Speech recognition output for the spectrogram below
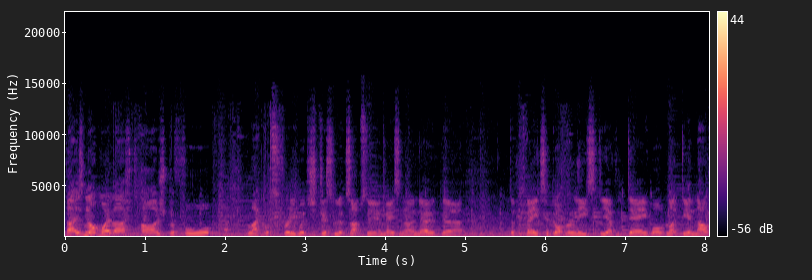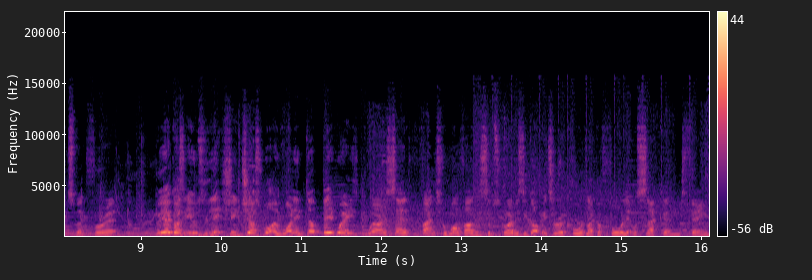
that is not my last tage before Black Ops 3, which just looks absolutely amazing. I know the the beta got released the other day, well, like the announcement for it. But yeah, guys, it was literally just what I wanted. The bit where, where I said thanks for 1,000 subscribers, it got me to record like a four little second thing.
